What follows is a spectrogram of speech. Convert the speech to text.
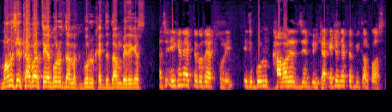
মানুষের খাবার থেকে গরুর দাম গরুর খাদ্যের দাম বেড়ে গেছে। আচ্ছা এইখানে একটা কথা অ্যাড করি। এই যে গরুর খাবারের যে বিটা এটা নিয়ে একটা বিতর্ক আছে।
